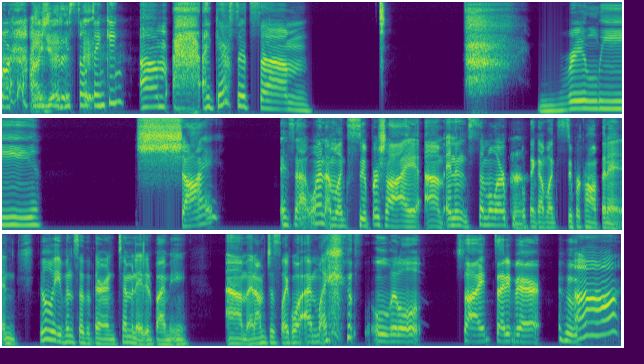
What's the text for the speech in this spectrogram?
Are I you, get are you it. still thinking? Um, I guess it's um really shy. Is that one? I'm like super shy. Um, and then similar people think I'm like super confident, and people even said that they're intimidated by me. Um, and I'm just like, well, I'm like a little shy teddy bear who Aw.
